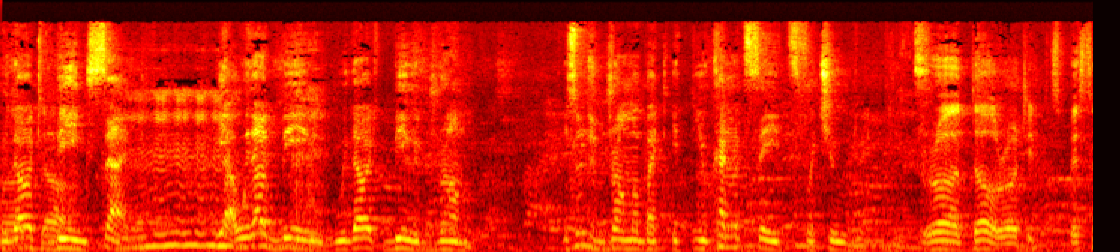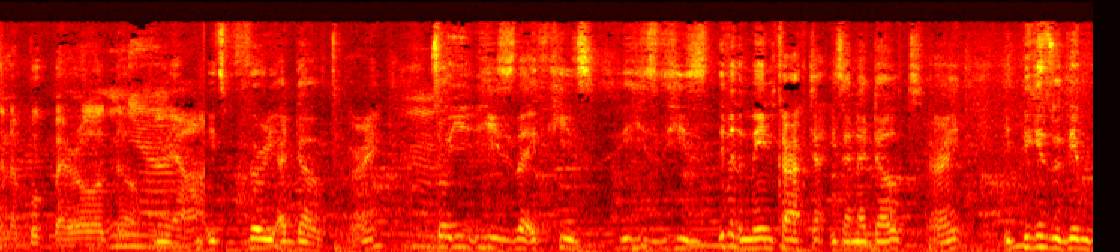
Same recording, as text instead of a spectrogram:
without adult. being sad. yeah, without being without being a drama. It's not a drama, but it, you cannot say it's for children. It's, Roald Dahl wrote it. It's based on a book by Roald Dahl. Yeah. yeah, it's very adult, right? So he, he's like he's he's he's even the main character is an adult, right? It begins with him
